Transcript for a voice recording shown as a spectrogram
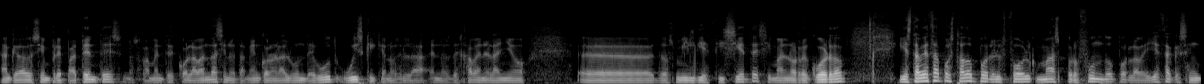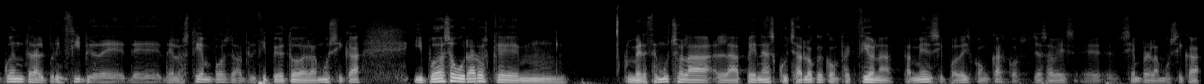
han quedado siempre patentes, no solamente con la banda, sino también con el álbum debut, Whiskey, que nos, dejaba en el año eh, 2017, si mal no recuerdo. Y esta vez ha apostado por el folk más profundo, por la belleza que se encuentra al principio de los tiempos, al principio de toda la música. Y puedo aseguraros que... mm, Merece mucho la, la pena escuchar lo que confecciona. También, si podéis, con cascos. Ya sabéis, eh, siempre la música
